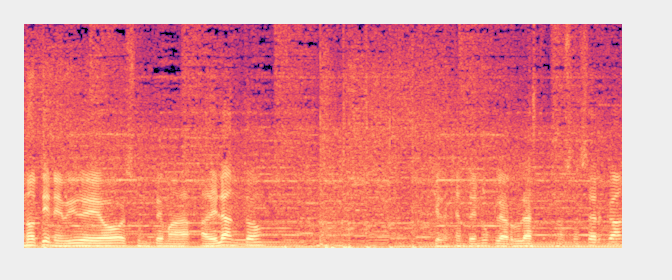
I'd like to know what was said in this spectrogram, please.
No tiene video, es un tema adelanto. Que la gente de Nuclear Blast nos acerca.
